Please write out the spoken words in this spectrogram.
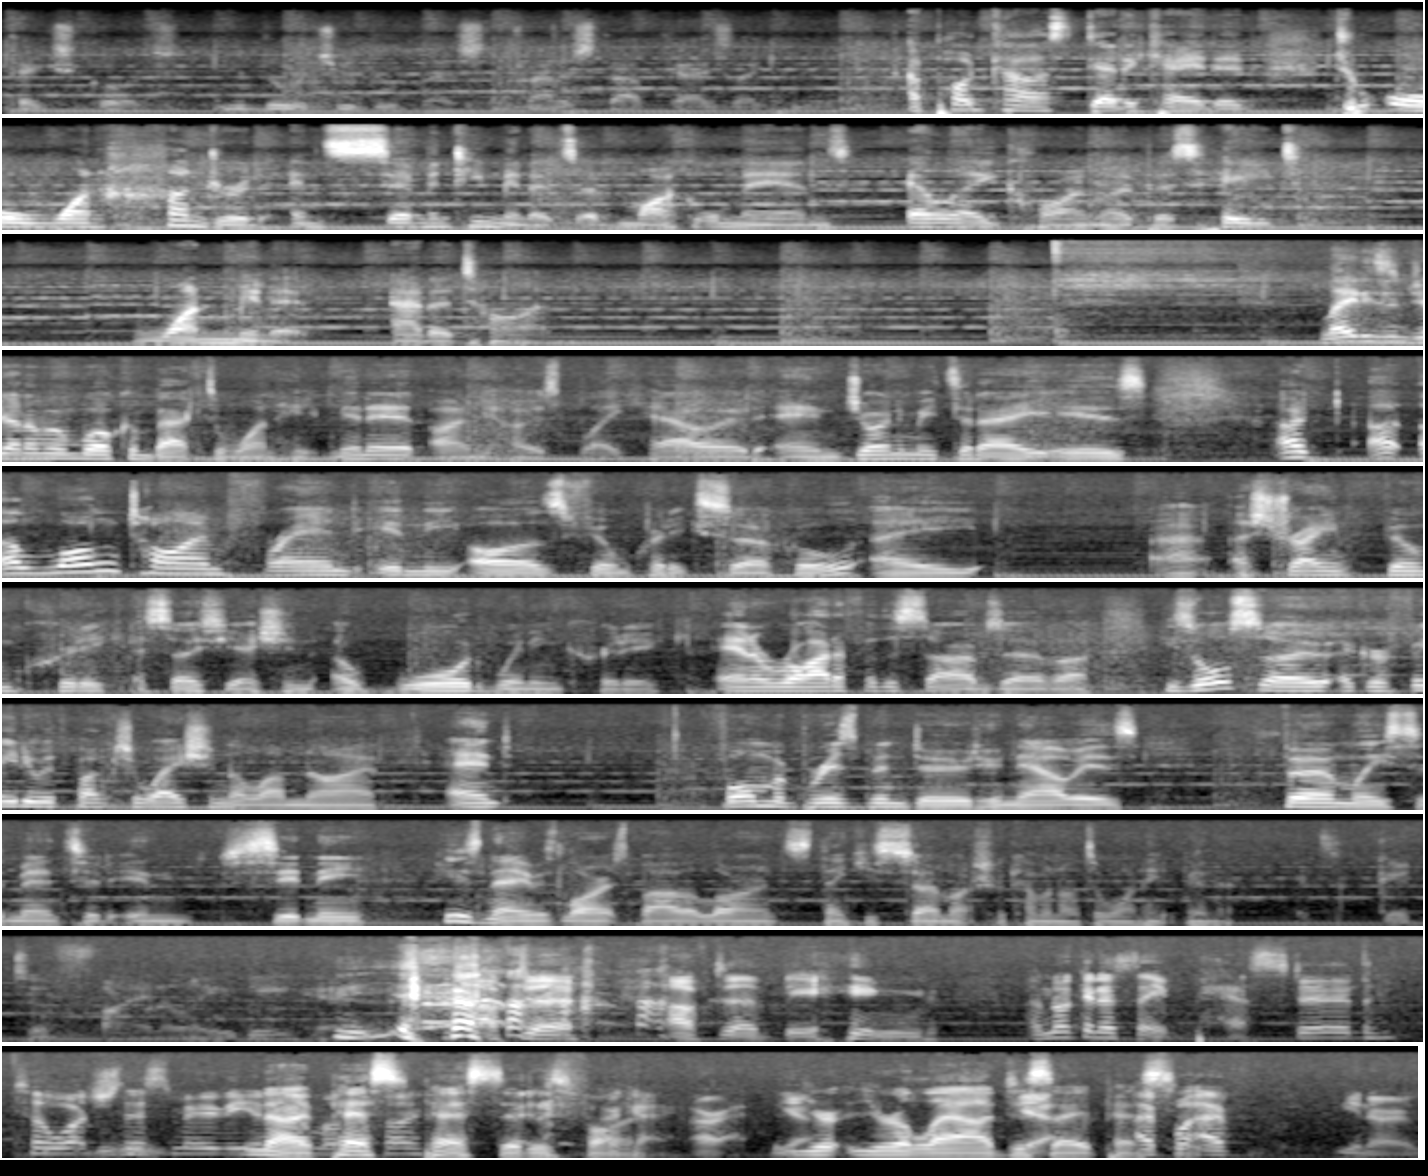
I take scores. You do what you do best. Trying to stop guys like me. a podcast dedicated to all 170 minutes of Michael Mann's LA crime opus Heat, one minute at a time. Ladies and gentlemen, welcome back to One Heat Minute. I'm your host, Blake Howard, and joining me today is a, a, a long-time friend in the Oz Film Critics Circle, a uh, Australian Film Critic Association award-winning critic, and a writer for the Star Observer. He's also a Graffiti with Punctuation alumni and former Brisbane dude who now is firmly cemented in Sydney. His name is Laurence Barber. Laurence, thank you so much for coming on to One Heat Minute. It's good to finally be here. after after being I'm not gonna say pestered to watch this movie. No, come on the pest, pested is fine. Okay, all right. Yeah. You're, you're allowed to Yeah. say I've- pested. I've, you know,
